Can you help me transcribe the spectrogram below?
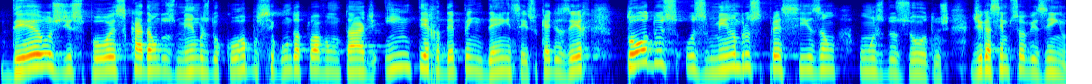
Deus dispôs cada um dos membros do corpo segundo a tua vontade. Interdependência. Isso quer dizer todos os membros precisam uns dos outros. Diga sempre ao seu vizinho:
